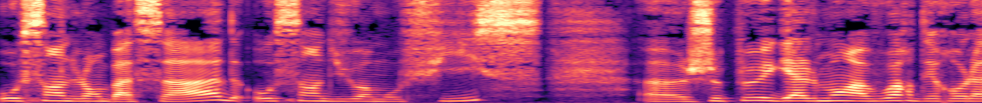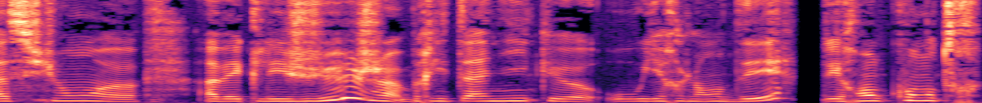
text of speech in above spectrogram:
au sein de l'ambassade, au sein du Home Office. je peux également avoir des relations avec les juges britanniques ou irlandais. Des rencontres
